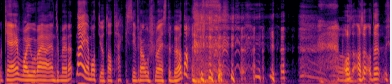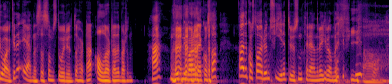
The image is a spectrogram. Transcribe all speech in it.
Ok, hva gjorde jeg endte med å gjøre? Nei, jeg måtte jo ta taxi fra Oslo S til Bø, da. og, altså, og det, hun var jo ikke det eneste som sto rundt og hørte her. Alle hørte det bare sånn Hæ? Hvor mye var det det kosta? Nei, det kosta rundt 4300 kroner. Fy faen.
